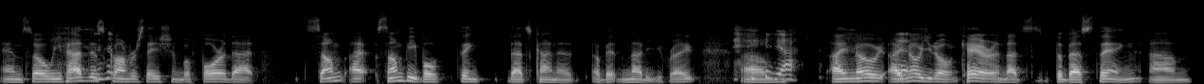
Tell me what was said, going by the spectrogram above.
And so we've had this conversation before that some uh, some people think that's kind of a bit nutty, right? Um, yeah. I know I know you don't care, and that's the best thing. Um,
